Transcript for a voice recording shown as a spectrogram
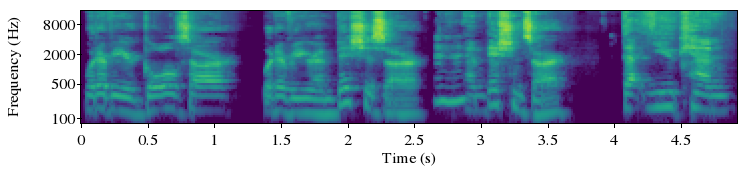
whatever your goals are, whatever your ambitions are, Mhm. ambitions are, that you can,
